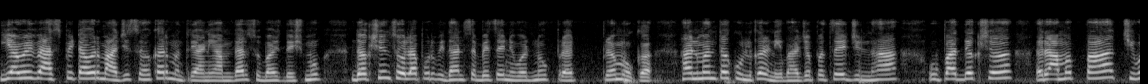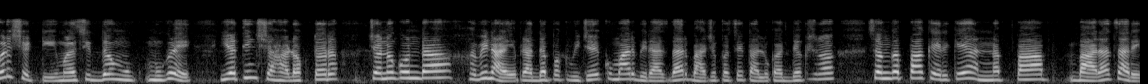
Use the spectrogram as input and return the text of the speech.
यावेळी व्यासपीठावर माजी सहकार मंत्री आणि आमदार सुभाष देशमुख दक्षिण सोलापूर विधानसभेचे निवडणूक प्र प्रमुख हनुमंत कुलकर्णी भाजपचे जिल्हा उपाध्यक्ष रामप्पा चिवडशेट्टी मळसिद्ध मु- मुगळे यतीन शहा डॉक्टर चनगोंडा हविनाळे प्राध्यापक विजयकुमार बिराजदार भाजपचे तालुकाध्यक्ष संगप्पा केरके अण्णप्पा बाराचारे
